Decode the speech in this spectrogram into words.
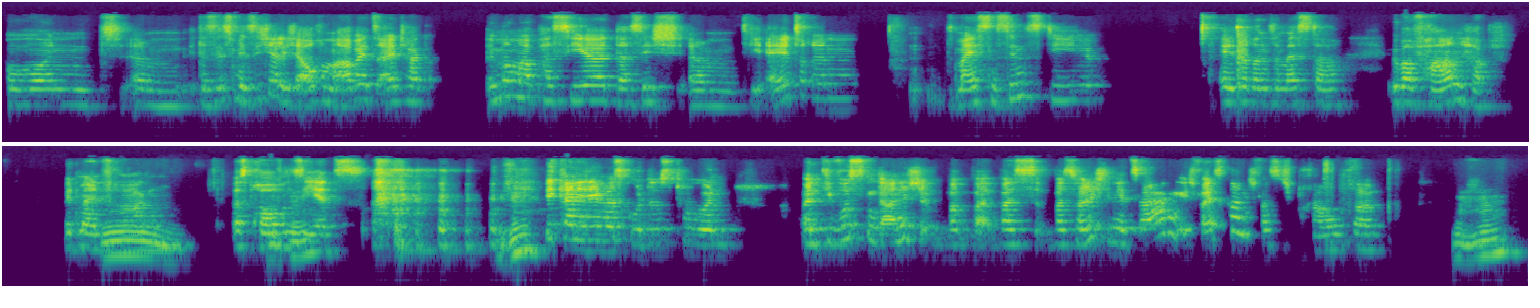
Und ähm, das ist mir sicherlich auch im Arbeitsalltag immer mal passiert, dass ich ähm, die Älteren, meistens sind es die älteren Semester, überfahren habe mit meinen mhm. Fragen. Was brauchen mhm. Sie jetzt? mhm. Wie kann ich Ihnen was Gutes tun? Und die wussten gar nicht, was, was soll ich denn jetzt sagen? Ich weiß gar nicht, was ich brauche. Mhm.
